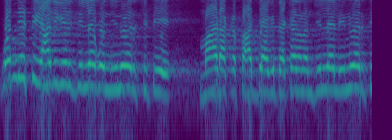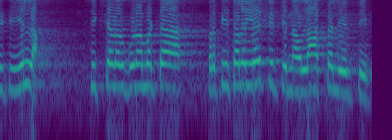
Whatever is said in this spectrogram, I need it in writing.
ಒಂದಿಷ್ಟು ಯಾದಗಿರಿ ಜಿಲ್ಲೆಗೆ ಒಂದು ಯೂನಿವರ್ಸಿಟಿ ಮಾಡಕ ಸಾಧ್ಯ ಆಗುತ್ತೆ. ಯಾಕಂದ್ರೆ ನಮ್ಮ ಜಿಲ್ಲೆಯಲ್ಲಿ ಯೂನಿವರ್ಸಿಟಿ ಇಲ್ಲ. ಶಿಕ್ಷಣದ ಗುಣಮಟ್ಟ ಪ್ರತಿ ಸಲ ಹೇಳ್ತಿರ್ತೀವಿ. ನಾವು ಲಾಸ್ಟ್ ಅಲ್ಲಿ ಇರ್ತೀವಿ.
